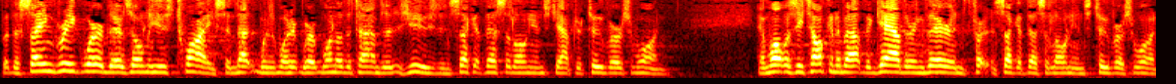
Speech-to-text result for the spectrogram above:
But the same Greek word there is only used twice, and that was one of the times it was used in 2 Thessalonians chapter 2, verse 1. And what was he talking about the gathering there in 2 Thessalonians 2, verse 1?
